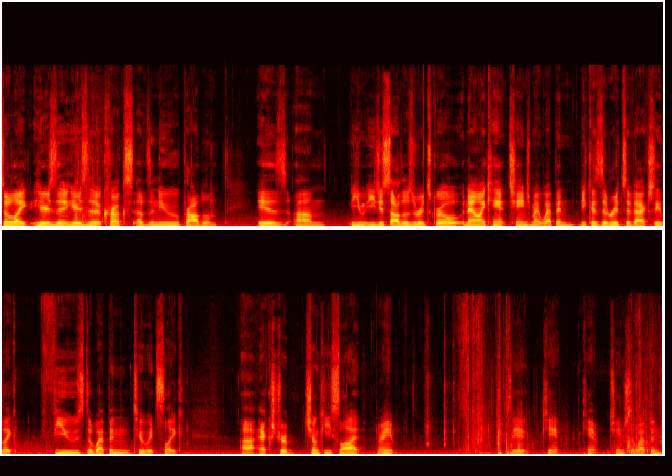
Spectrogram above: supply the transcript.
So like here's the here's the crux of the new problem is um, you you just saw those roots grow. Now I can't change my weapon because the roots have actually like fused the weapon to its like uh, extra chunky slot, right? See, it can't can't change the weapon,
